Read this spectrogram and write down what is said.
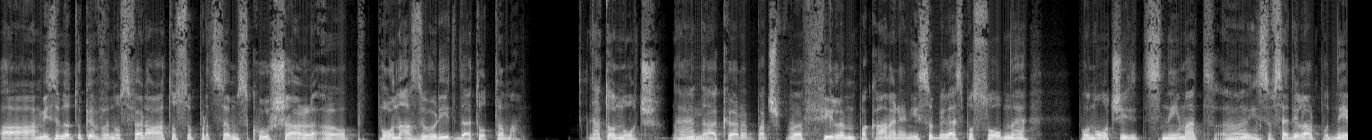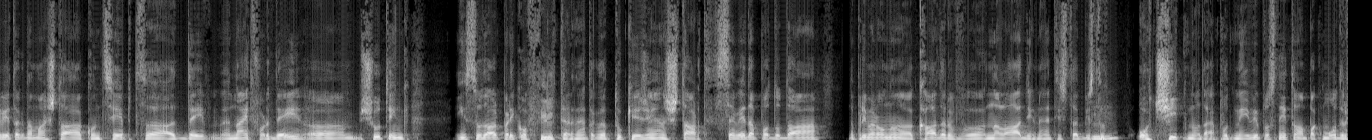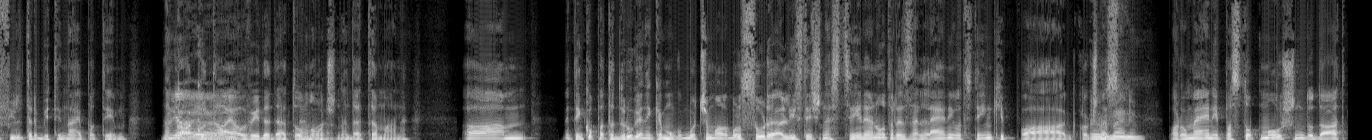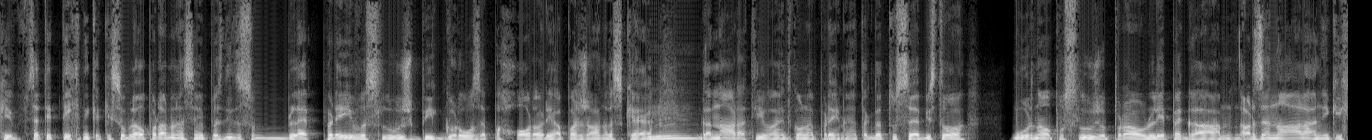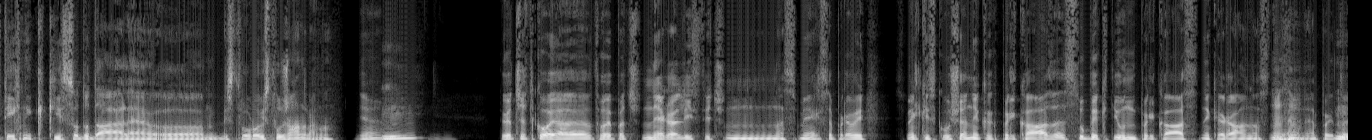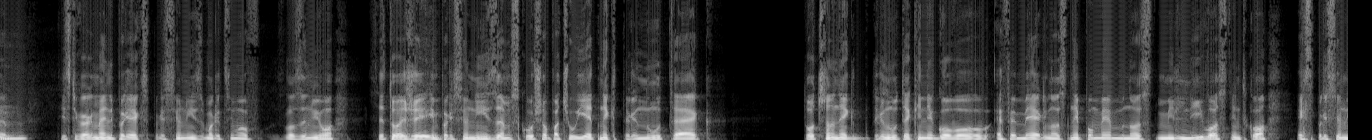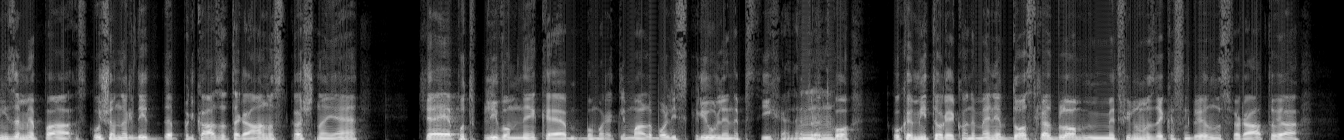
Uh, mislim, da tukaj v Nosferatu so predvsem skušali uh, ponazoriti, da je to tema, da je to noč. Mm. Da, ker pač film in kamere niso bile sposobne po noči snemati mm. uh, in so vse delali po dnevi, tako da imaš ta koncept uh, day, Night for Day uh, shooting in so dali preko filter, ne, tako da tukaj je že en štart. Seveda pa doda, naprimer, ono kader v naladi, tiste v bistvu mm. očitno, da je po dnevi posneto, ampak modri filter bi ti naj potem nekako ja, ja, ja. dajal vedeti, da je to ja, noč, ne, da je tema. Um, Medtem ko pa ta druge, neke mogoče malo bolj surrealistične scene, noter zeleni odtenki, pa kakšne stvari pa rumeni, pa stop motion dodatki, vse te tehnike, ki so bile uporabljene, se mi pa zdi, da so bile prej v službi groze, pa hororja, pa žanrskega mm. narativa in tako naprej. Tako da tu se je v bistvu Murno poslužil prav lepega arzenala nekih tehnik, ki so dodajale uh, v bistvu rojstvu žanra. No? Yeah. Ja. Mm. Reče tako, ja, to je pač nerealističen nasmer, se pravi, smer, ki skuša nekako prikazati, subjektivni prikaz neke realnosti. Uh -huh. ne? Mhm tisto, kar meni pri ekspresionizmu je zelo zanimivo, se to je že impresionizem, skušal pač ujeti nek trenutek, točno nek trenutek in njegovo efemernost, nepomembnost, miljivost in tako. Ekspresionizem je pa skušal narediti, da prikazati realnost, kakšna je. Če je pod vplivom neke, bomo rekli, malo bolj izkrivljene psihe. Mm -hmm. Tako kot je mi to rekel. Meni je dostkrat bilo med filmom, zdaj, ko sem gledal na Sferatu, ja,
